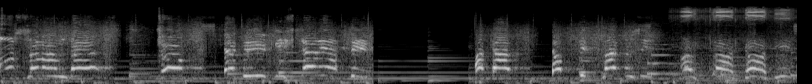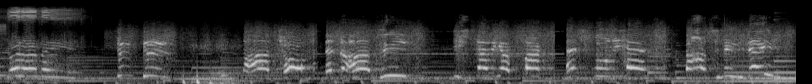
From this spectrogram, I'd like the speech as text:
o zamanda çok ve büyük işler yaptık. Fakat yaptıklarımızı asla kafi göremeyiz. Çünkü daha çok ve daha büyük işler yapmak mecburiyet lazım değil.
